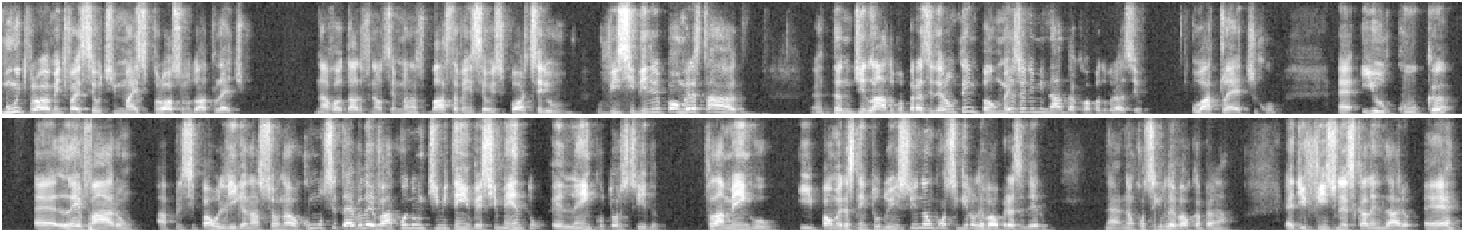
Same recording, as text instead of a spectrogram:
muito provavelmente, vai ser o time mais próximo do Atlético na rodada do final de semana. Basta vencer o esporte, seria o, vice-líder. E o Palmeiras está é, dando de lado para o brasileiro há um tempão, mesmo eliminado da Copa do Brasil. O Atlético é, e o Cuca é, levaram a principal liga nacional, como se deve levar quando um time tem investimento, elenco, torcida. Flamengo e Palmeiras têm tudo isso e não conseguiram levar o brasileiro, né? não conseguiram levar o campeonato. É difícil nesse calendário? É.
